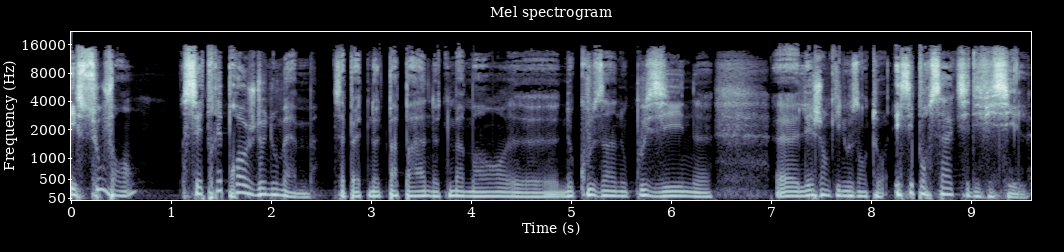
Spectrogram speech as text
Et souvent, c'est très proche de nous-mêmes. Ça peut être notre papa, notre maman, euh, nos cousins, nos cousines, euh, les gens qui nous entourent. Et c'est pour ça que c'est difficile.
